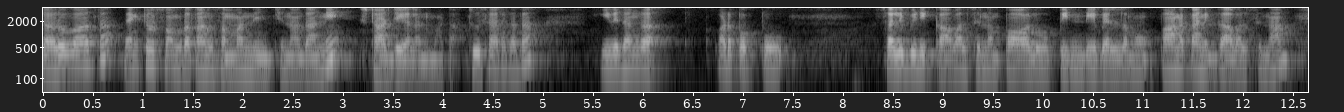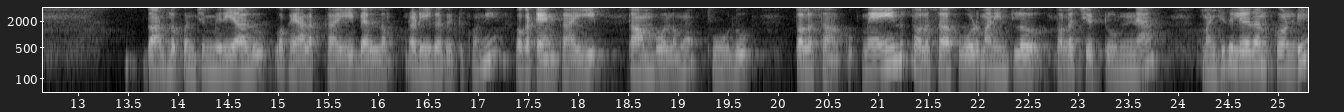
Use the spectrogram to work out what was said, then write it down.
తరువాత వెంకటేశ్వర స్వామి వ్రతానికి సంబంధించిన దాన్ని స్టార్ట్ చేయాలన్నమాట. చూశారు కదా? ఈ విధంగా వడపప్పు సలిబిడికి కావాల్సిన పాలు పిండి బెల్లము పానకానికి కావాల్సిన దాంట్లో కొంచెం మిరియాలు ఒక ఏలక్కాయ బెల్లం రెడీగా పెట్టుకొని ఒక టెంకాయి తాంబూలము పూలు తులసాకు. మెయిన్ తులసాకు కూడా మన ఇంట్లో తుల చెట్టు ఉన్నా మంచిది లేదనుకోండి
